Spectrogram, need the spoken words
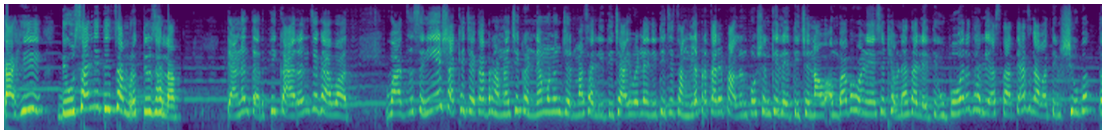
काही दिवसांनी तिचा मृत्यू झाला. त्यानंतर ती कारंज गावात वाजसनीय शाखेच्या एका ब्राह्मणाची कन्या म्हणून जन्मास आली. तिच्या आईवडिलांनी तिचे चांगल्या प्रकारे पालन पोषण केले. तिचे नाव अंबाभवानी असे ठेवण्यात आले. ती उपवर झाली असता त्याच गावातील शिवभक्त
